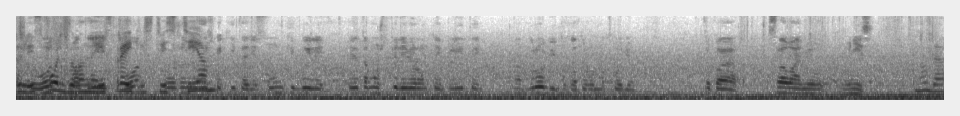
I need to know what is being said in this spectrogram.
были использованы смотри, в строительстве вот стен. какие-то рисунки были. Это может перевернутые плиты надгробий, по которым мы ходим. Только словами вниз. Ну да,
